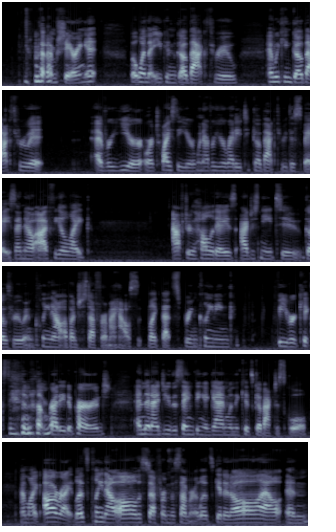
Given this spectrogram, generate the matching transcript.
that I'm sharing it, but one that you can go back through and we can go back through it every year or twice a year whenever you're ready to go back through the space. I know I feel like after the holidays, I just need to go through and clean out a bunch of stuff from my house. Like that spring cleaning fever kicks in, I'm ready to purge. And then I do the same thing again when the kids go back to school. I'm like, all right, let's clean out all the stuff from the summer. Let's get it all out and,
